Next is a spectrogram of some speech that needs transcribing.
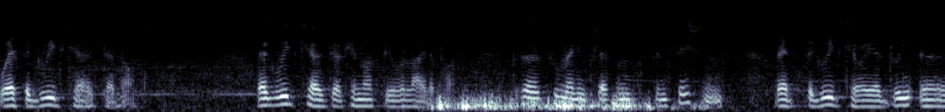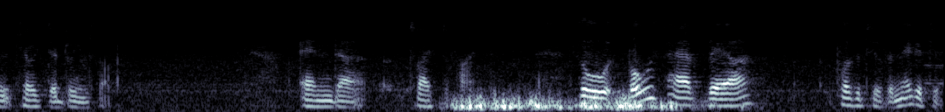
Whereas the greed character not. The greed character cannot be relied upon. Because there are too many pleasant sensations that the greed character, dream, uh, character dreams of and uh, tries to find. So both have their positive and negative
